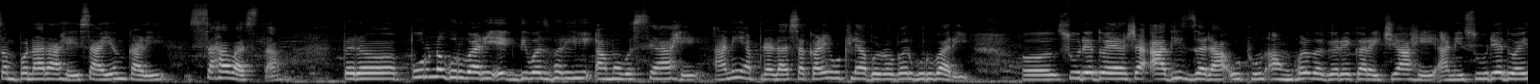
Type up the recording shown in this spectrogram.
संपणार आहे सायंकाळी सहा वाजता. तर पूर्ण गुरुवारी एक दिवसभर ही अमावस्या आहे आणि आपल्याला सकाळी उठल्याबरोबर गुरुवारी सूर्योदयाच्या आधीच जरा उठून आंघोळ वगैरे करायची आहे आणि सूर्योदय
